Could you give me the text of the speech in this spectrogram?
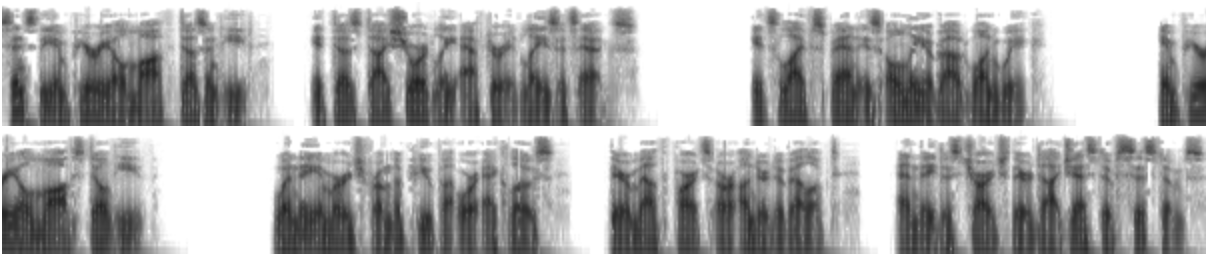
Since the imperial moth doesn't eat, it does die shortly after it lays its eggs. Its lifespan is only about one week. Imperial moths don't eat. When they emerge from the pupa or eclose, their mouth parts are underdeveloped, and they discharge their digestive systems.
